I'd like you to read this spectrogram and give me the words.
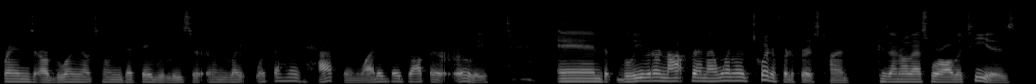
friends are blowing up telling me that they released it. And I was like, what the heck happened? Why did they drop it early? And believe it or not, friend, I went on Twitter for the first time because I know that's where all the tea is.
